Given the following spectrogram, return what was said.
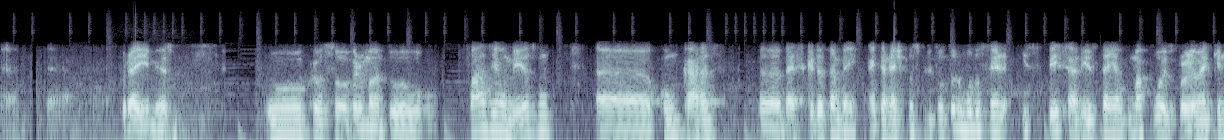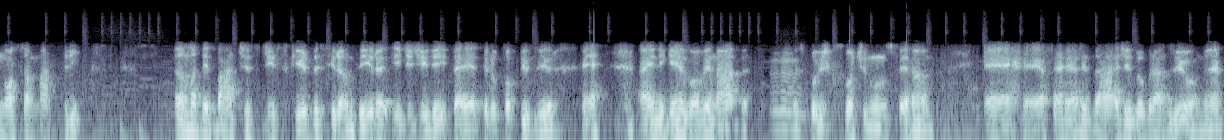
É, é por aí mesmo. O crossover mandou: fazem o mesmo uh, com caras uh, da esquerda também. A internet possibilitou todo mundo ser especialista em alguma coisa. O problema é que nossa Matrix ama debates de esquerda cirandeira e de direita hétero topzeira. Aí ninguém resolve nada. Uhum. Os políticos continuam nos ferrando. É, essa é a realidade do Brasil, né?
